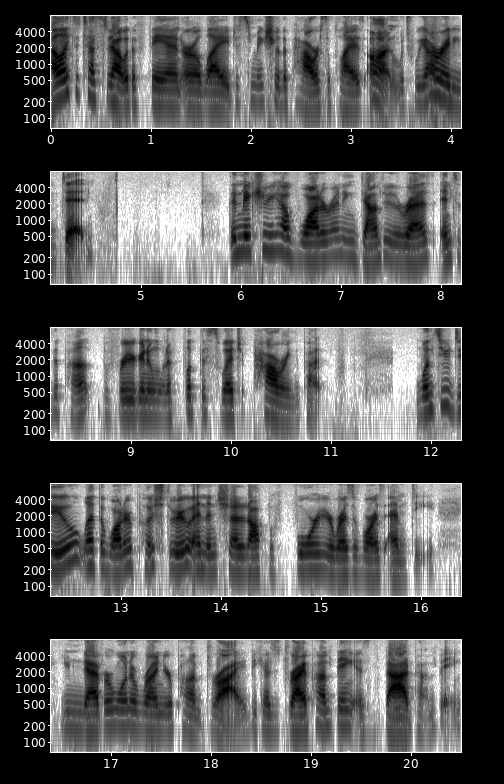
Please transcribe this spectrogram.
I like to test it out with a fan or a light just to make sure the power supply is on, which we already did. Then make sure you have water running down through the res into the pump before you're going to want to flip the switch powering the pump. Once you do, let the water push through and then shut it off before your reservoir is empty. You never want to run your pump dry because dry pumping is bad pumping.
